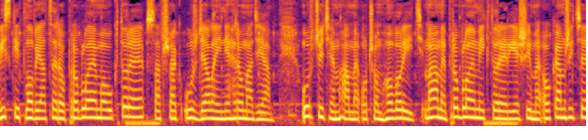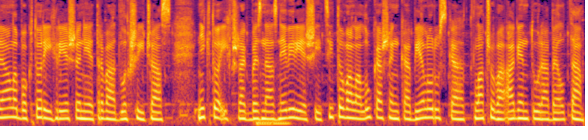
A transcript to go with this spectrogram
vyskytlo viacero problémov, ktoré sa však už ďalej nehromadia. Určite máme o čom hovoriť. Máme problémy, ktoré riešime okamžite alebo ktorých riešenie trvá dlhší čas. Nikto ich však bez nás nevyrieši, citovala Lukašenka bieloruská tlačová agentúra Belta.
